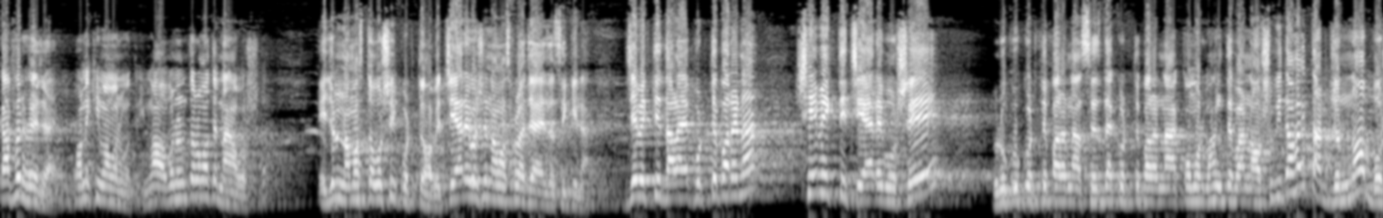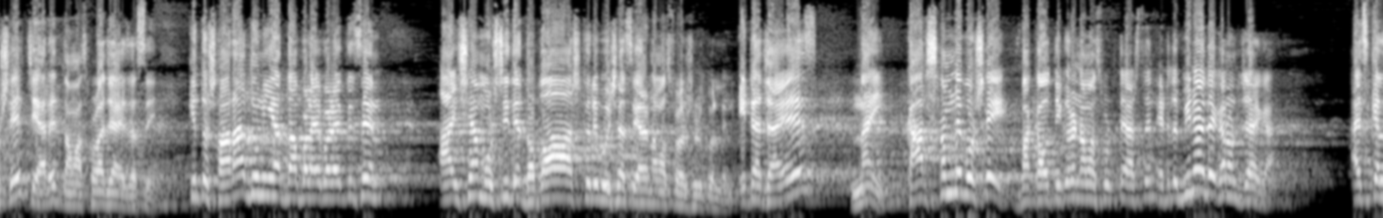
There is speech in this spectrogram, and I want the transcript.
কাফের হয়ে যায় অনেক ইমামের মতো। ইমাম অবনতর মতে না অবশ্য। এই জন্য নামাজ তো অবশ্যই পড়তে হবে। চেয়ারে বসে নামাজ পড়া যায় আছে কিনা? যে ব্যক্তি দাঁড়ায় পড়তে পারে না সে ব্যক্তি চেয়ারে বসে রুকু করতে পারে না, সেজদা করতে পারে না, কোমর ভাঙতে পারে না, অসুবিধা হয়, তার জন্য বসে চেয়ারে নামাজ পড়া যায় আছে। কিন্তু সারা দুনিয়া দা বাড়ায় বাড়াইতেছেন আয়সা মসজিদে ধপাস করে বসে চেয়ারে নামাজ পড়া শুরু করলেন। এটা জায়েজ নাই। কার সামনে বসে বাকাওতি করে নামাজ পড়তে আসছেন, এটা তো বিনয় দেখানোর জায়গা। আজকাল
